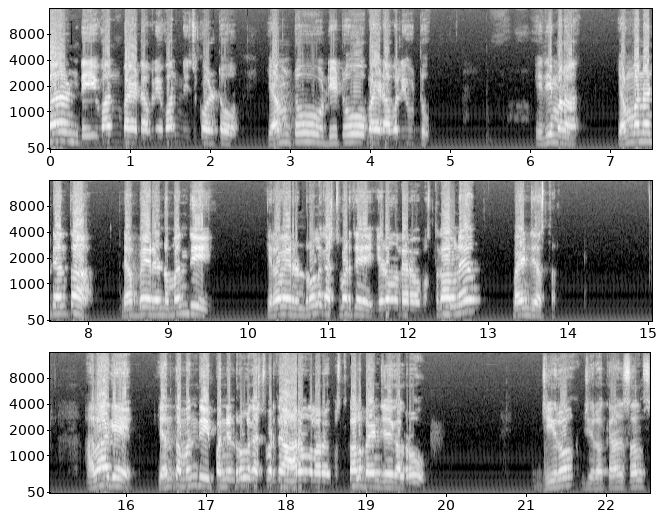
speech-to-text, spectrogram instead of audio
one D one by W one equal to M two D two by W two ఇది మన ఎం వన్ అంటే ఎంత? డెబ్బై రెండు మంది ఇరవై రెండు రోజులు కష్టపడితే ఏడు వందల ఇరవై పుస్తకాలనే బైండ్ చేస్తారు. అలాగే ఎంతమంది పన్నెండు రోజులు కష్టపడితే ఆరు వందల అరవై పుస్తకాలు బైండ్ చేయగలరు? Zero zero cancels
